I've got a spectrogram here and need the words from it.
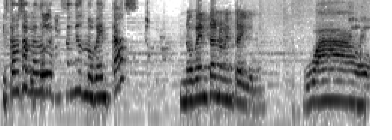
¿Estamos hablando de los años 90? 90-91. ¡Wow!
